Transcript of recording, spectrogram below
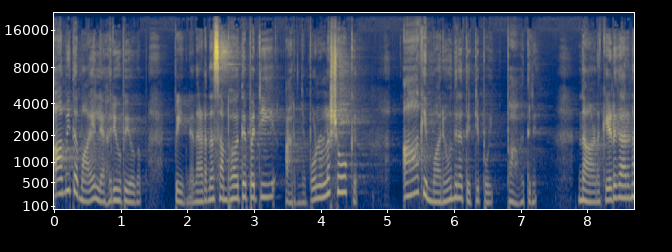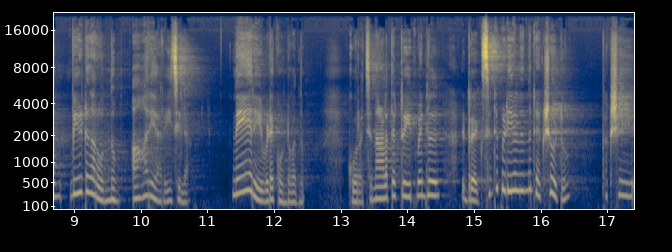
അമിതമായ ലഹരി ഉപയോഗം. പിന്നെ നടന്ന സംഭവത്തെപ്പറ്റി അറിഞ്ഞപ്പോഴുള്ള ഷോക്ക്. ആകെ മനോനില തെറ്റിപ്പോയി പാവത്തിന്. നാണക്കേട് കാരണം വീട്ടുകാർ ഒന്നും ആരെ അറിയിച്ചില്ല. നേരെ ഇവിടെ കൊണ്ടുവന്നു. കുറച്ച് നാളത്തെ ട്രീറ്റ്മെന്റിൽ ഡ്രഗ്സിന്റെ പിടിയിൽ നിന്ന് രക്ഷപ്പെട്ടു പക്ഷേ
